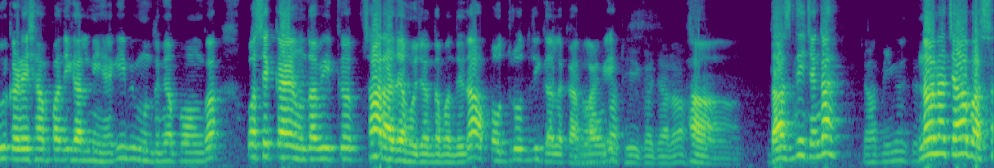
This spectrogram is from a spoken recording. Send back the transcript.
ਕੋਈ ਕੜੇ ਛਾਪਾਂ ਦੀ ਗੱਲ ਨਹੀਂ ਹੈਗੀ ਵੀ ਮੁੰਦੀਆਂ ਪਾਉਂਗਾ ਬਸ ਇੱਕ ਐ ਹੁੰਦਾ ਵੀ ਇੱਕ ਸਹਾਰਾ ਜਾ ਹੋ ਜਾਂਦਾ ਬੰਦੇ ਦਾ ਆਪਾਂ ਉਧਰ ਉਧਰ ਹੀ ਗੱਲ ਕਰ ਉਹ ਲਾਂਗੇ। ਤਾਂ ਠੀਕ ਆ ਚੱਲ। ਹਾਂ ਦੱਸ ਦੀ ਚੰਗਾ? ਚਾਹ ਪੀਂਗੇ ਨਾ ਨਾ ਚਾਹ ਬਸ।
